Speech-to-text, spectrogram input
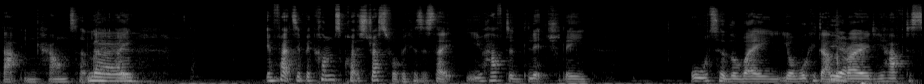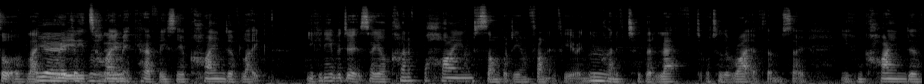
that encounter. Like, Mm. No. I, in fact, it becomes quite stressful because it's like you have to literally alter the way you're walking down the Yeah. road. You have to sort of like Yeah, really definitely. time it carefully. So you're kind of like you can either do it so you're kind of behind somebody in front of you and you're Mm. kind of to the left or to the right of them, so you can kind of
